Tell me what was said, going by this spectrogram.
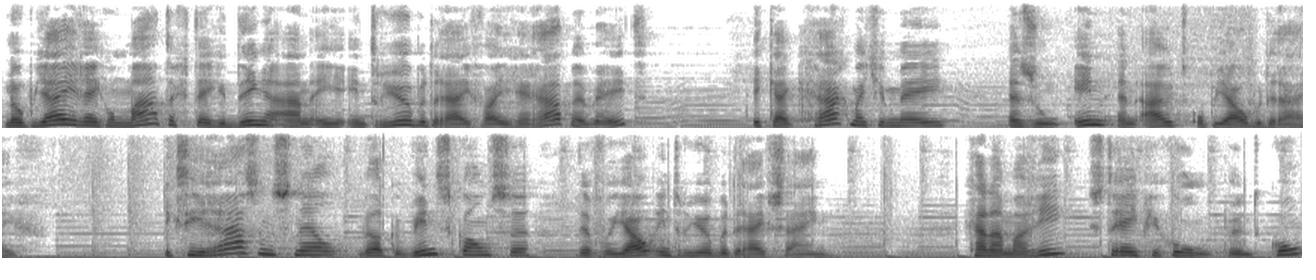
Loop jij regelmatig tegen dingen aan in je interieurbedrijf waar je geen raad mee weet? Ik kijk graag met je mee en zoom in en uit op jouw bedrijf. Ik zie razendsnel welke winstkansen er voor jouw interieurbedrijf zijn. Ga naar marie-gon.com,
